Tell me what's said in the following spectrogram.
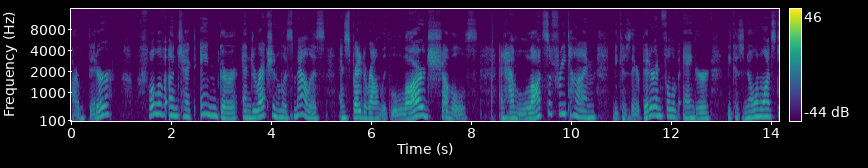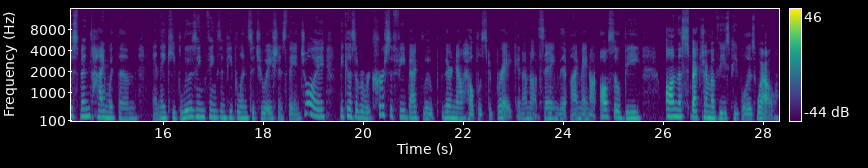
are bitter, full of unchecked anger and directionless malice, and spread it around with large shovels, and have lots of free time because they're bitter and full of anger because no one wants to spend time with them and they keep losing things and people in situations they enjoy because of a recursive feedback loop they're now helpless to break. And I'm not saying that I may not also be on the spectrum of these people as well.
